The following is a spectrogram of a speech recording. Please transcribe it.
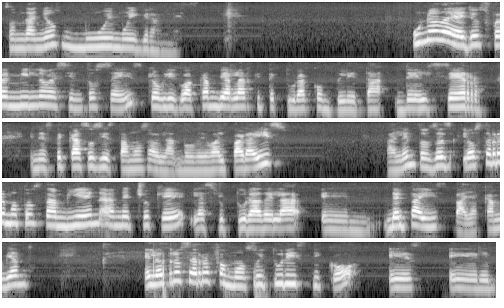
Son daños muy, muy grandes. Uno de ellos fue en 1906, que obligó a cambiar la arquitectura completa del cerro. En este caso, si estamos hablando de Valparaíso. ¿Vale? Entonces, los terremotos también han hecho que la estructura em, del país vaya cambiando. El otro cerro famoso y turístico es el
